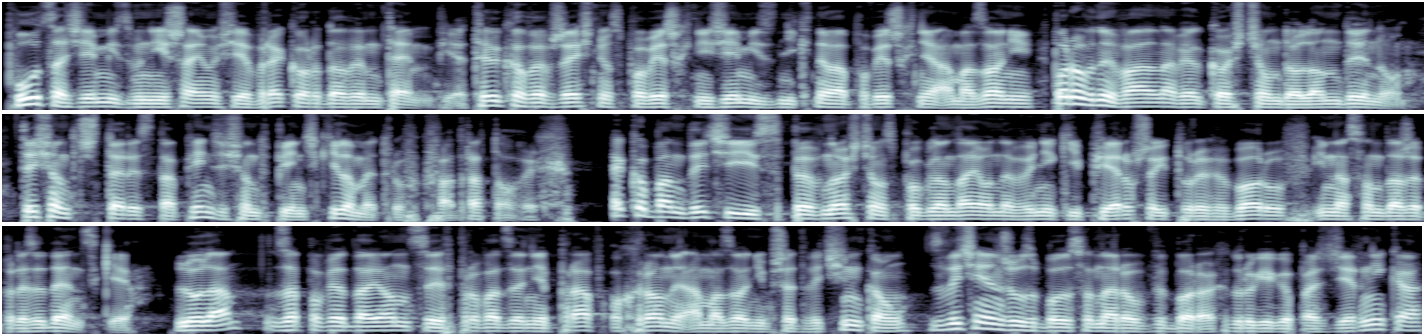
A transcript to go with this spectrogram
Płuca ziemi zmniejszają się w rekordowym tempie. Tylko we wrześniu z powierzchni ziemi zniknęła powierzchnia Amazonii porównywalna wielkością do Londynu 1455 km2. Ekobandyci z pewnością spoglądają na wyniki pierwszej tury wyborów i na sondaże prezydenckie. Lula, zapowiadający wprowadzenie praw ochrony Amazonii przed wycinką, zwyciężył z Bolsonaro w wyborach 2 października,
